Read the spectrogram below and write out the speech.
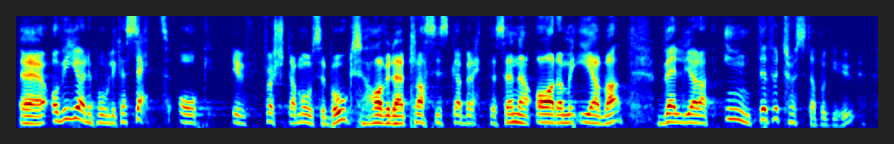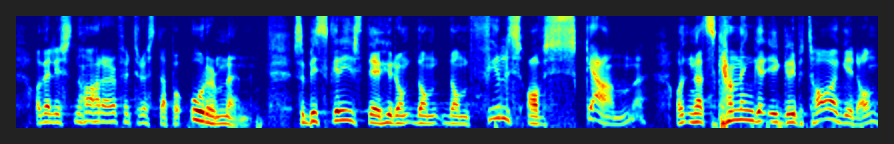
Eh, och vi gör det på olika sätt. Och i första Mosebok har vi den klassiska berättelsen när Adam och Eva väljer att inte förtrösta på Gud och väljer snarare förtrösta på ormen. Så beskrivs det hur de, de, de fylls av skam. Och när skammen griper tag i dem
